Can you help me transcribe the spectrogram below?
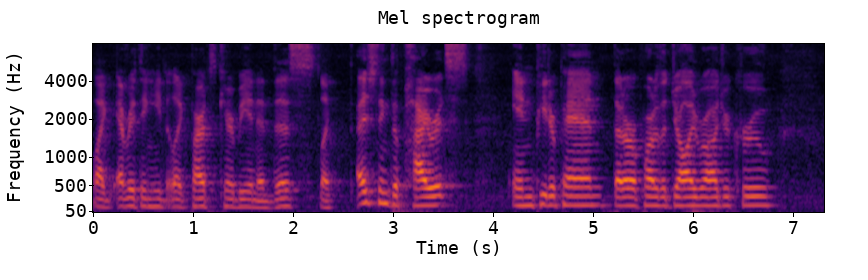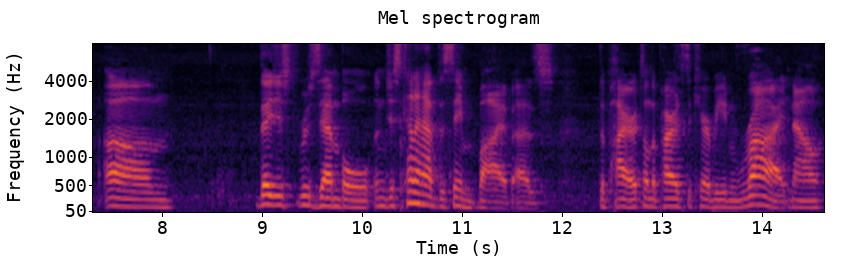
like everything he did, like Pirates of the Caribbean and this. Like I just think the pirates in Peter Pan that are a part of the Jolly Roger crew, um, they just resemble and just kind of have the same vibe as the pirates on the Pirates of the Caribbean ride. Now,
